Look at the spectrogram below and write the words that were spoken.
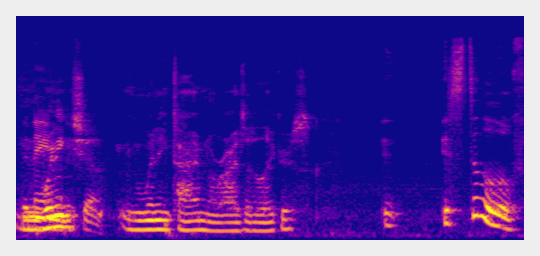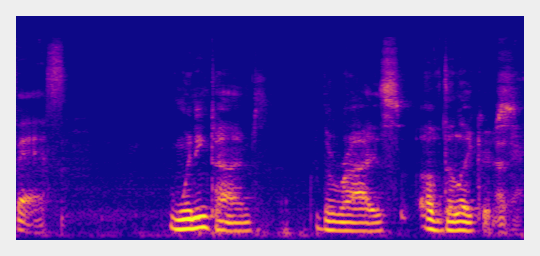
The name Winning- of the show. Winning time, the rise of the Lakers. It's still a little fast. Winning times, the rise of the Lakers. Okay.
